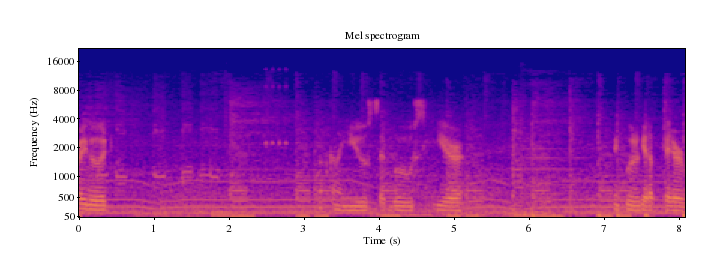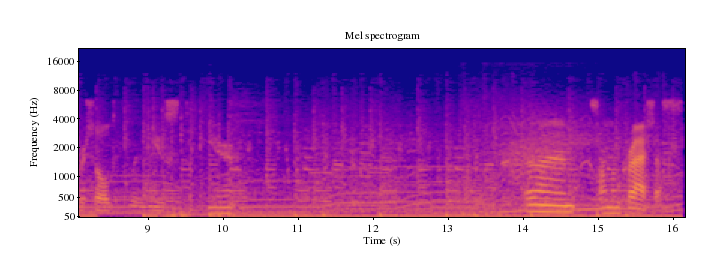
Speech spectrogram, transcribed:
very good. Not gonna use the boost here. I think we'll get a better result if we use here. Um, someone crashed us.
